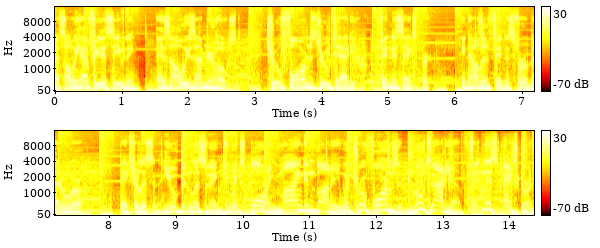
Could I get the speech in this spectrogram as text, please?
That's all we have for you this evening. As always, I'm your host, True Forms Drew Tadia, fitness expert in health and fitness for a better world. Thanks for listening. You've been listening to Exploring Mind and Body with True Forms Drew Tadia, fitness expert.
